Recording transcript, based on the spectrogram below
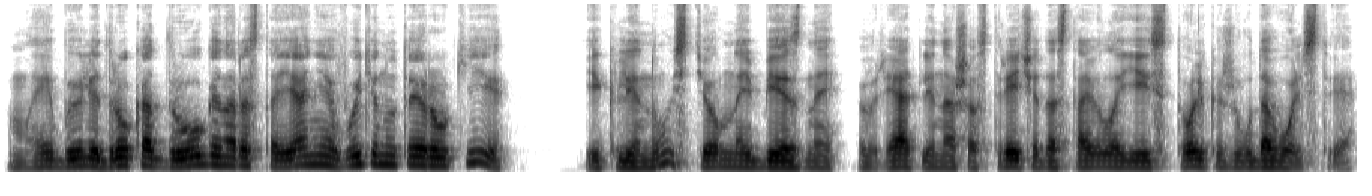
Мы были друг от друга на расстоянии вытянутой руки, и клянусь темной бездной, вряд ли наша встреча доставила ей столько же удовольствия.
